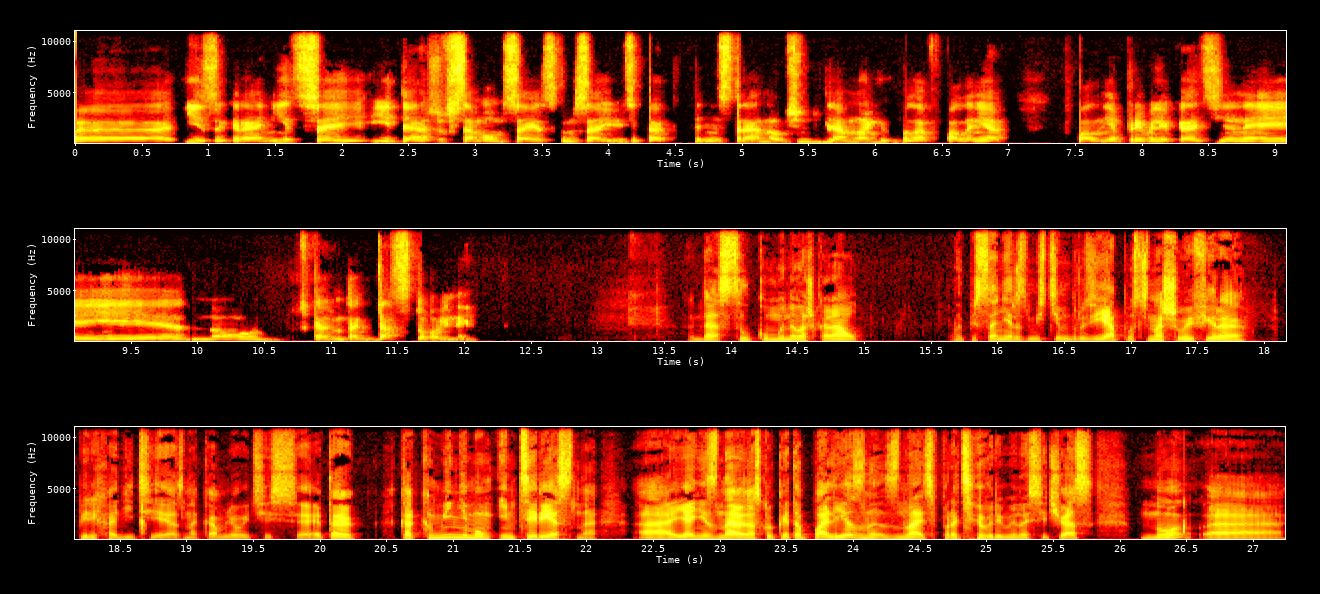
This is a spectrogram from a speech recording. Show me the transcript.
э, и за границей, и даже в самом Советском Союзе, как-то ни странно, в общем-то, для многих была вполне вполне привлекательный и, ну, скажем так, достойный. Да, ссылку мы на ваш канал в описании разместим. Друзья, после нашего эфира переходите ознакомливайтесь. Это как минимум интересно. А, я не знаю, насколько это полезно знать про те времена сейчас, но а,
